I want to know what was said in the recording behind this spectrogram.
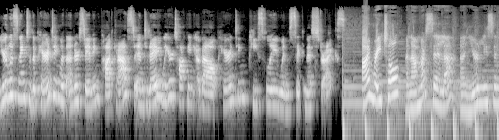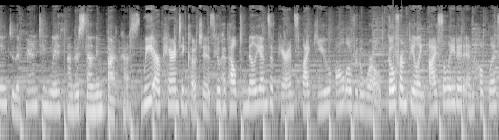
You're listening to the Parenting with Understanding podcast, and today we are talking about parenting peacefully when sickness strikes. I'm Rachael. And I'm Marcela, and you're listening to the Parenting with Understanding podcast. We are parenting coaches who have helped millions of parents like you all over the world go from feeling isolated and hopeless,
